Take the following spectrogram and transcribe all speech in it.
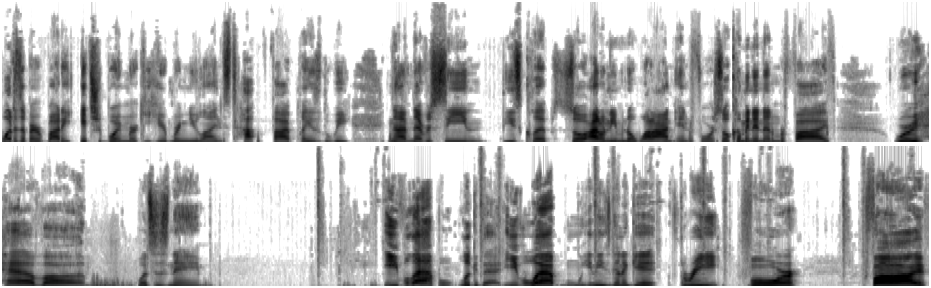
What is up, everybody? It's your boy Merky here, bringing you Lions' top five plays of the week. Now, I've never seen these clips, so I don't even know what I'm in for. So, coming in at number five, we have, uh, what's his name? Evil Apple. Look at that. Evil Apple, and he's to get three, four, five,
